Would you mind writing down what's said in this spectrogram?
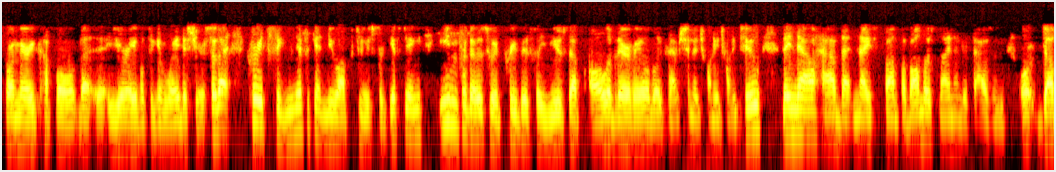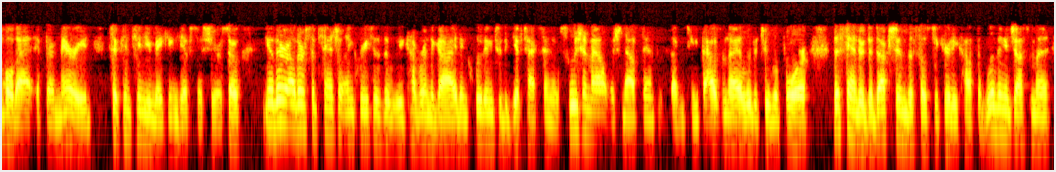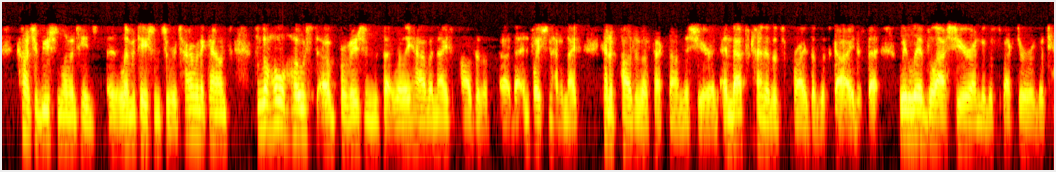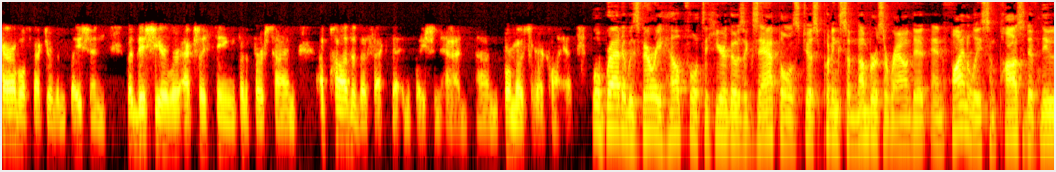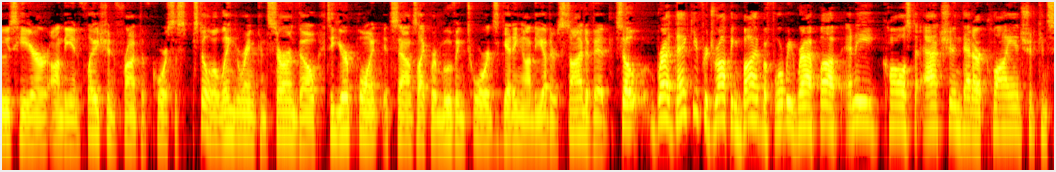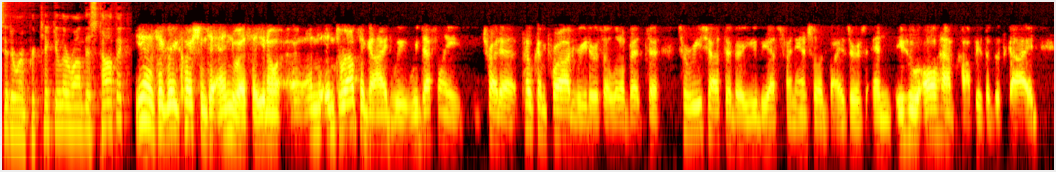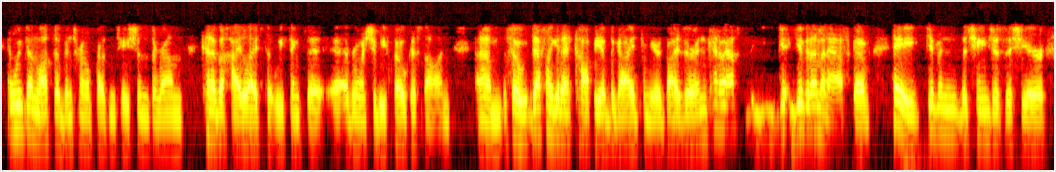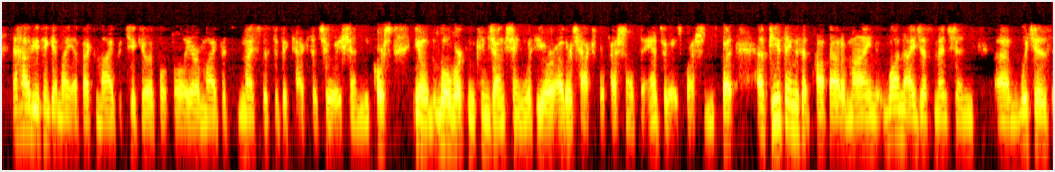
for a married couple that you're able to give away this year. So that creates significant new opportunities for gifting, even for those who had previously used up all of their available exemption in 2022. They now have that nice bump of almost 900,000 or double that if they're married to continue making gifts this year. So you know, there are other substantial increases that we cover in the guide, including to the gift tax and exclusion amount, which now stands at 17,000 that I alluded to before, the standard deduction, the Social Security cost of living adjustment, contribution limitations to retirement accounts. So there's a whole host of provisions that really have a nice positive, uh, that inflation had a nice kind of positive effect on this year. And, and that's kind of the surprise of this guide is that we lived last year under the specter, the terrible specter of inflation, but this year we're actually seeing for the first time a positive effect that inflation had um, for most of our clients. Well, Brad, it was very helpful to hear those examples, just putting some numbers around it. And finally, some positive news here on the inflation front. Of course, is still a lingering concern, though. To your point, it sounds like we're moving towards getting on the other side of it. So, Brad, thank you for dropping by. Before we wrap up, any calls to action that our clients should consider in particular on this topic? Yeah, it's a great question to end with. You know, and, and throughout the guide, we, we definitely try to poke and prod readers a little bit to to reach out to their UBS financial advisors and who all have copies of this guide. And we've done lots of internal presentations around kind of the highlights that we think that everyone should be focused on. Um, so definitely get a copy of the guide from your advisor and kind of ask, give them an ask of, hey, given the changes this year, how do you think it might affect my particular portfolio or my my specific tax situation? Of course, you know we'll work in conjunction with your other tax professionals to answer those questions. But a few things that pop out of mind. One I just mentioned, um, which is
